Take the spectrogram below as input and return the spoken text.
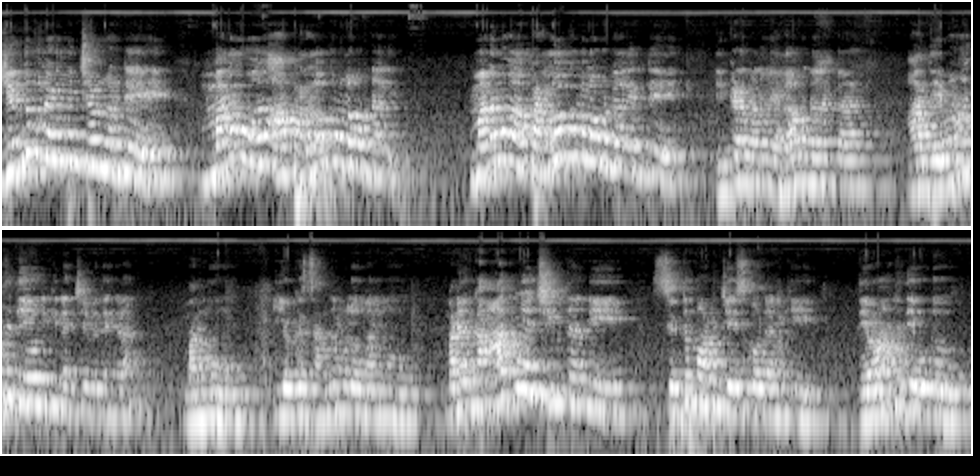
ఎందుకు నడిపించాడు అంటే మనము ఆ పరలోకంలో ఉండాలి. మనము ఆ పరలోకంలో ఉండాలి అంటే ఇక్కడ మనం ఎలా ఉండాలంట? ఆ దేవాది దేవునికి నచ్చే విధంగా మనము ఈ యొక్క సంఘములో మనము మన యొక్క ఆత్మీయ జీవితాన్ని సిద్ధపాటు చేసుకోవడానికి దేవాది దేవుడు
